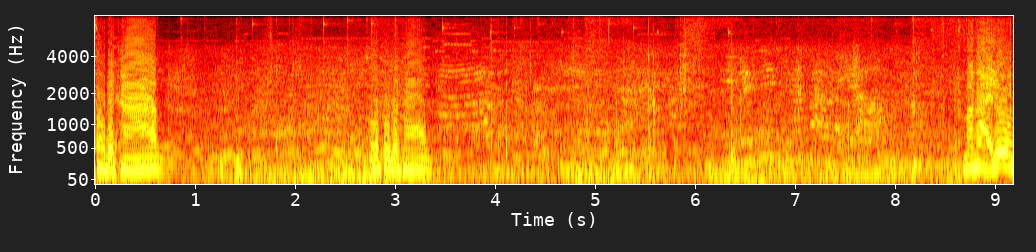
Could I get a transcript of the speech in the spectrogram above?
สวัสดีครับสวัสดีครับมาถ่ายรูป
